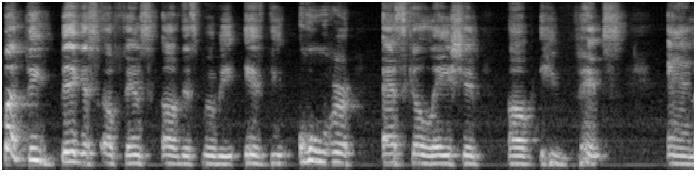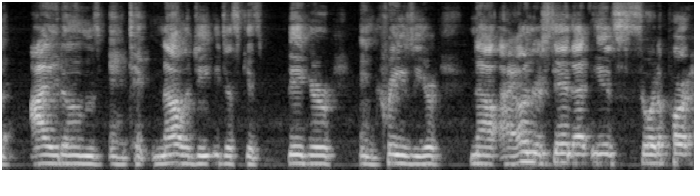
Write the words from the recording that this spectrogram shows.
But the biggest offense of this movie is the over escalation of events and items and technology. It just gets bigger and crazier. Now, I understand that is sort of part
